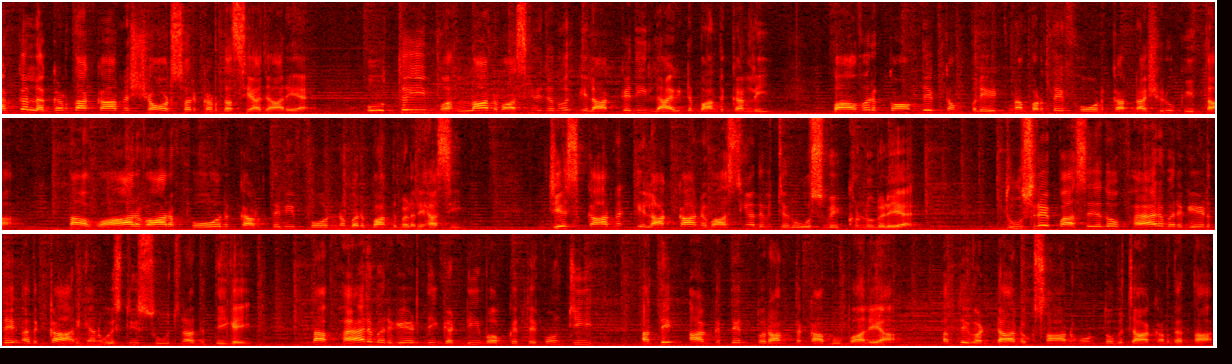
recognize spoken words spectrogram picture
ਅੱਗ ਲੱਗਣ ਦਾ ਕਾਰਨ ਸ਼ਾਰਟ ਸਰਕਟ ਦੱਸਿਆ ਜਾ ਰਿਹਾ ਹੈ। ਉੱਥੇ ਹੀ ਮਹੱਲਾ ਨਿਵਾਸੀਆਂ ਨੇ ਜਦੋਂ ਇਲਾਕੇ ਦੀ ਲਾਈਟ ਬੰਦ ਕਰਨ ਲਈ ਪਾਵਰਕਾਮ ਦੇ ਕੰਪਲੀਟ ਨੰਬਰ ਤੇ ਫੋਨ ਕਰਨਾ ਸ਼ੁਰੂ ਕੀਤਾ, ਤਾਂ ਵਾਰ-ਵਾਰ ਫੋਨ ਕਰਨ ਤੇ ਵੀ ਫੋਨ ਨੰਬਰ ਬੰਦ ਮਿਲ ਰਿਹਾ ਸੀ। ਜਿਸ ਕਾਰਨ ਇਲਾਕਾ ਨਿਵਾਸੀਆਂ ਦੇ ਵਿੱਚ ਰੋਸ ਵੇਖਣ ਨੂੰ ਮਿਲਿਆ ਦੂਸਰੇ ਪਾਸੇ ਜਦੋਂ ਫਾਇਰ ਬ੍ਰਿਗੇਡ ਦੇ ਅਧਿਕਾਰੀਆਂ ਨੂੰ ਇਸ ਦੀ ਸੂਚਨਾ ਦਿੱਤੀ ਗਈ, ਤਾਂ ਫਾਇਰ ਬ੍ਰਿਗੇਡ ਦੀ ਗੱਡੀ ਮੌਕੇ ਤੇ ਪਹੁੰਚੀ ਅਤੇ ਅੱਗ ਤੇ ਤੁਰੰਤ ਕਾਬੂ ਪਾ ਲਿਆ ਅਤੇ ਵੱਡਾ ਨੁਕਸਾਨ ਹੋਣ ਤੋਂ ਬਚਾ ਕਰ ਦਿੱਤਾ।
